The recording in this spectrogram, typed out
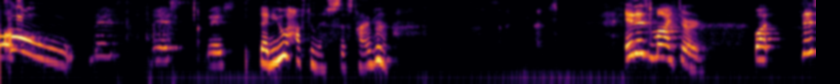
Oh! Miss, miss, miss. Then you have to miss this time. It is my turn. But this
